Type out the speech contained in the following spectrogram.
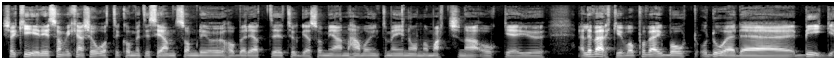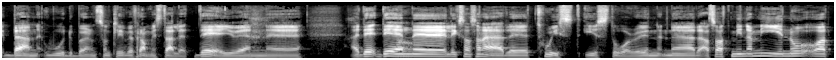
Shakiri som vi kanske återkommer till sen som det har börjat tuggas om igen. Han var ju inte med i någon av matcherna och är ju, eller verkar ju vara på väg bort. Och då är det Big Ben Woodburn som kliver fram istället. Det är ju en eh, det, det är en ja. Eh, liksom sån här eh, twist i storyn när, alltså att Minamino och att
